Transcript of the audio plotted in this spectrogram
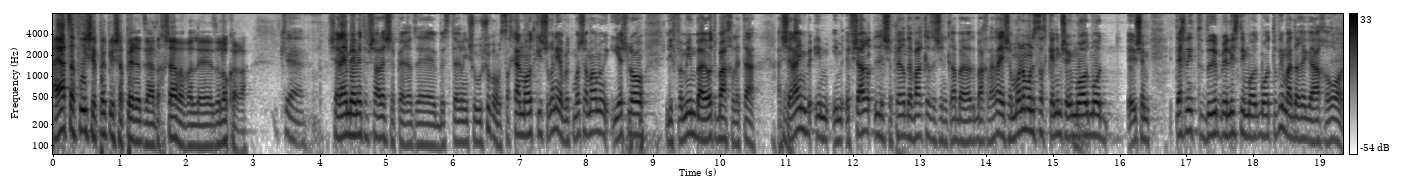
היה צפוי שפפ ישפר את זה עד עכשיו, אבל אה, זה לא קרה. כן. שאלה אם באמת אפשר לשפר את זה בסטרלינג, שהוא שוב פעם שחקן מאוד כישרוני, אבל כמו שאמרנו, יש לו לפעמים בעיות בהחלטה. השאלה אם, אם, אם אפשר לשפר דבר כזה שנקרא בעיות בהחלטה, יש המון המון שחקנים שהיו מאוד מאוד, אה, שהם טכנית דריבליסטים מאוד מאוד טובים עד הרגע האחרון.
